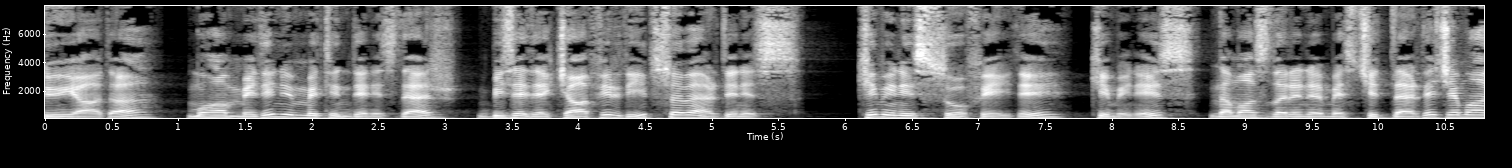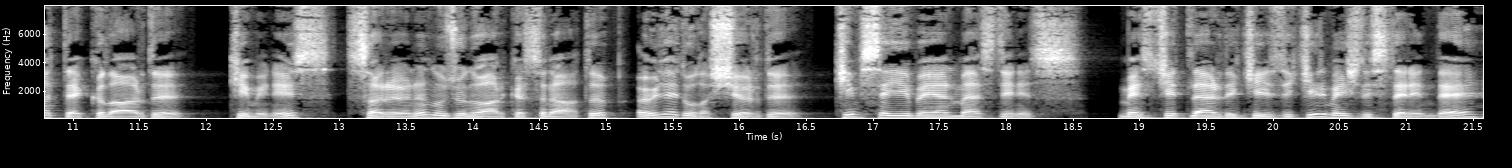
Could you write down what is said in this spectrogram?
Dünyada Muhammed'in ümmetindenizler bize de kafir deyip söverdiniz. Kiminiz sufiydi, kiminiz namazlarını mescitlerde cemaatte kılardı. Kiminiz sarığının ucunu arkasına atıp öyle dolaşırdı. Kimseyi beğenmezdiniz. Mescitlerdeki zikir meclislerinde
